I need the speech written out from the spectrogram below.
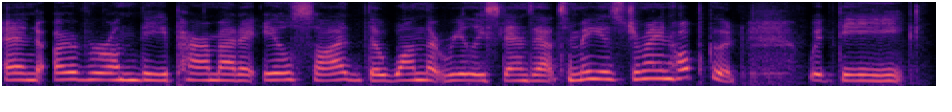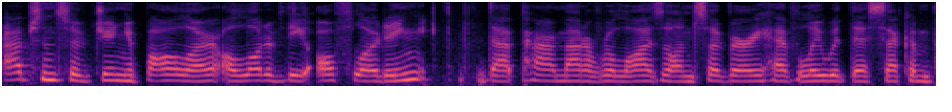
And over on the Parramatta Eel side, the one that really stands out to me is J'maine Hopgood. With the absence of Junior Paulo, a lot of the offloading that Parramatta relies on so very heavily with their second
